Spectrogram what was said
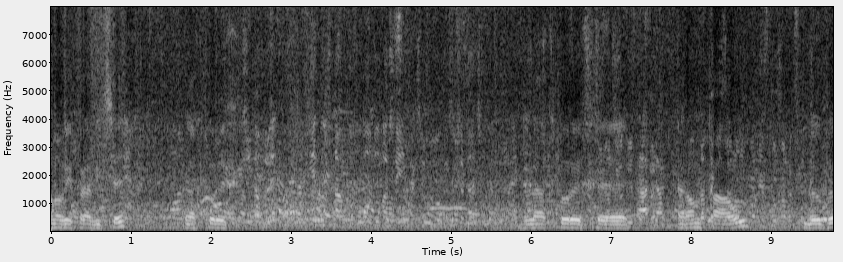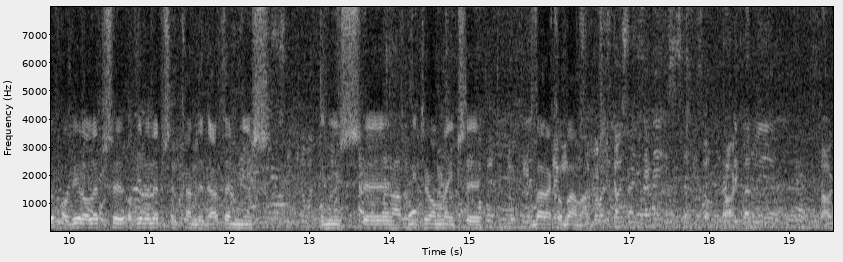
Nowej Prawicy, dla których dla których e, Ron Paul byłby o wiele, lepszy, o wiele lepszym kandydatem niż, niż e, Mitt Romney czy Barack Obama. Tak. Tak.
